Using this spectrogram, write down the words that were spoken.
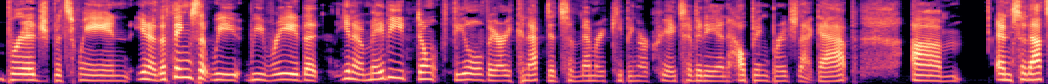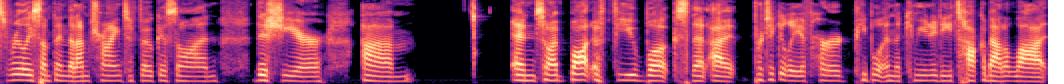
bridge between you know the things that we we read that you know maybe don't feel very connected to memory keeping or creativity and helping bridge that gap um, and so that's really something that i'm trying to focus on this year um, and so I've bought a few books that I particularly have heard people in the community talk about a lot.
